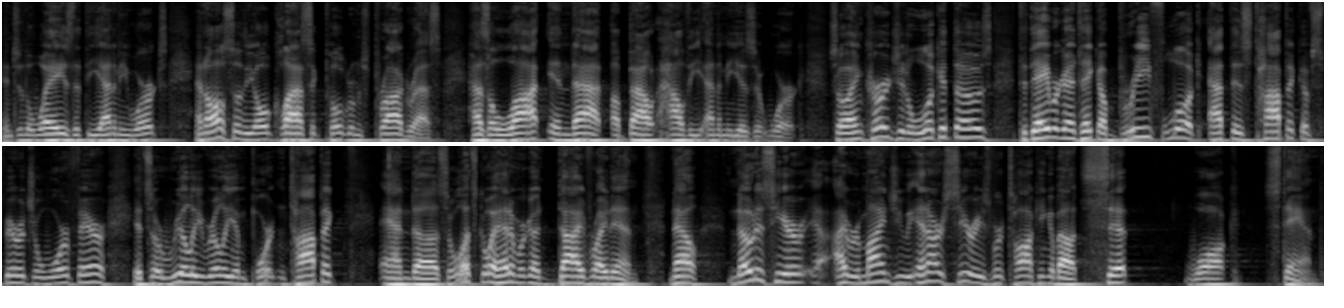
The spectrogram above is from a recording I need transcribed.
into the ways that the enemy works. And also, the old classic Pilgrim's Progress has a lot in that about how the enemy is at work. So I encourage you to look at those. Today we're going to take a brief look at this topic of spiritual warfare. It's a really, really important topic. And uh, so let's go ahead and we're going to dive right in. Now, notice here, I remind you, in our series, we're talking about sit, walk, stand.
